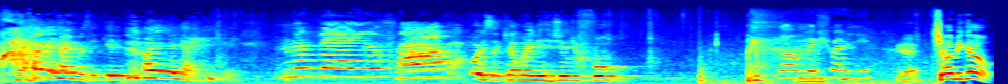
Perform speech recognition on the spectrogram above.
ai, ai, ai, sem querer. Ai, ai, ai. Não tem almofada. Oh, isso aqui é uma energia de fogo. Igual mexeu ali. Tchau, amigão.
